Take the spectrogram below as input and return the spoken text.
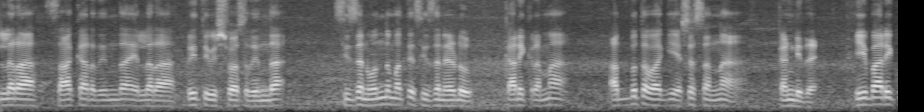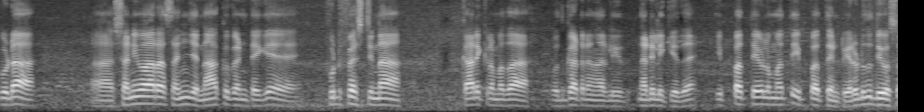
ಎಲ್ಲರ ಸಹಕಾರದಿಂದ, ಎಲ್ಲರ ಪ್ರೀತಿ ವಿಶ್ವಾಸದಿಂದ ಸೀಸನ್ ಒಂದು ಮತ್ತು ಸೀಸನ್ ಎರಡು ಕಾರ್ಯಕ್ರಮ ಅದ್ಭುತವಾಗಿ ಯಶಸ್ಸನ್ನು ಕಂಡಿದೆ. ಈ ಬಾರಿ ಕೂಡ ಶನಿವಾರ ಸಂಜೆ ನಾಲ್ಕು ಗಂಟೆಗೆ ಫುಡ್ ಫೆಸ್ಟಿನ ಕಾರ್ಯಕ್ರಮದ ಉದ್ಘಾಟನೆ ನಡಲಿ, ನಡೀಲಿಕ್ಕಿದೆ. ಇಪ್ಪತ್ತೇಳು ಮತ್ತು ಇಪ್ಪತ್ತೆಂಟು, ಎರಡೂ ದಿವಸ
